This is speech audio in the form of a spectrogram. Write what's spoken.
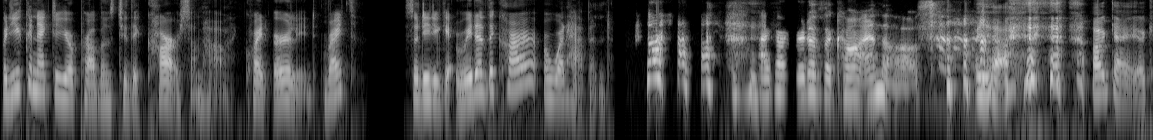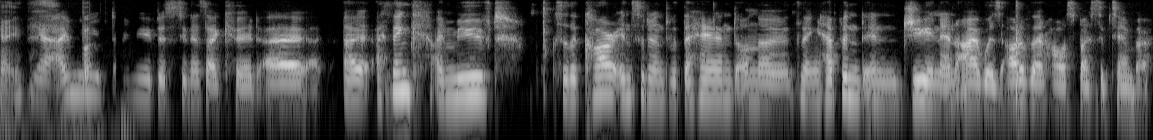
But you connected your problems to the car somehow, quite early, right? So did you get rid of the car or what happened? I got rid of the car and the house. yeah. okay, okay. Yeah, I moved but, I moved as soon as I could. Uh, I I think I moved so the car incident with the hand on the thing happened in June and I was out of that house by September.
